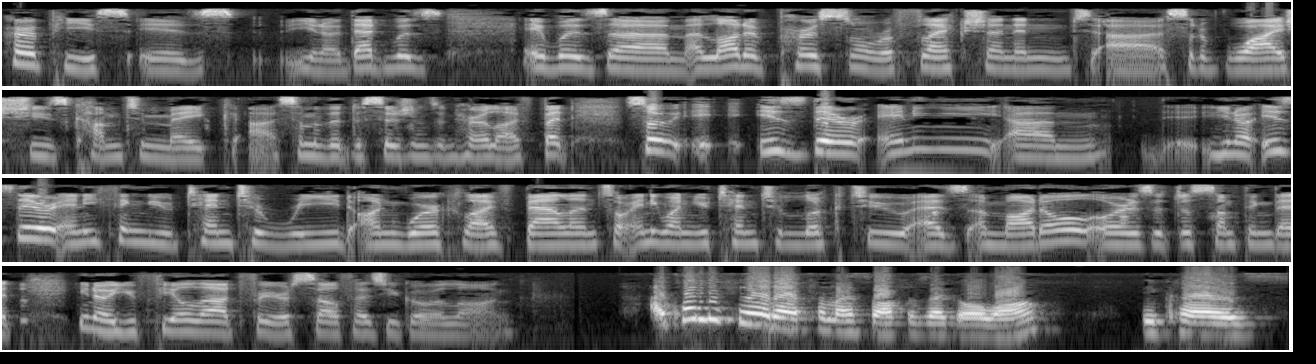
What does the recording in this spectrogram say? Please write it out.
her piece is, you know, that was, it was um, a lot of personal reflection and uh, sort of why she's come to make uh, some of the decisions in her life. But so, is there any, um, you know, is there anything you tend to read on work-life balance, or anyone you tend to look to as a model, or is it just something that you know you feel out for yourself as you go along? I tend to feel it out for myself as I go along because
